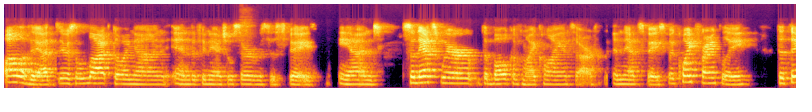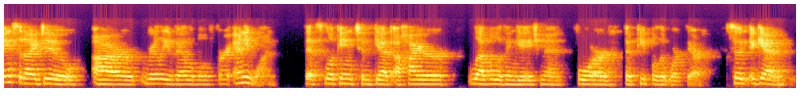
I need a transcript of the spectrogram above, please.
all of that. There's a lot going on in the financial services space. And so that's where the bulk of my clients are in that space. But quite frankly, the things that I do are really available for anyone that's looking to get a higher level of engagement for the people that work there. So again,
